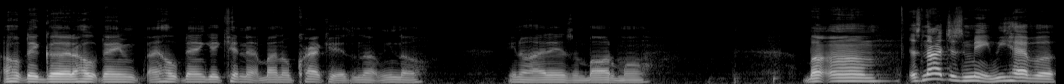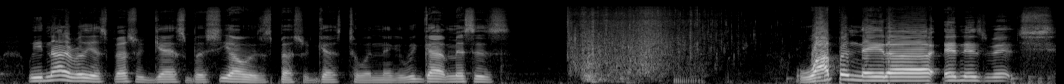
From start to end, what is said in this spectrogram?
I hope they good. I hope they ain't, I hope they ain't get kidnapped by no crackheads or nothing. You know, you know how it is in Baltimore. But um, it's not just me. We have a we not really a special guest, but she always a special guest to a nigga. We got Mrs. Wapinator in this bitch.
